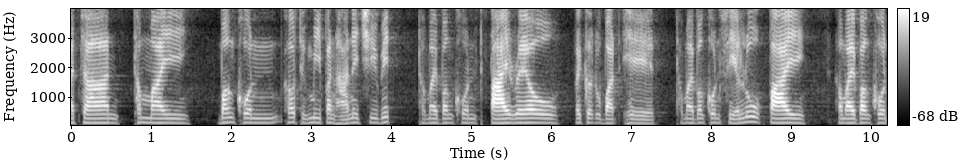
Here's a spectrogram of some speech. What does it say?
อาจารย์ทำไมบางคนเขาถึงมีปัญหาในชีวิตทำไมบางคนตายเร็ว ไปเกิดอุบัติเหตุ ทำไมบางคนเสียลูกไปทำไมบางคน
